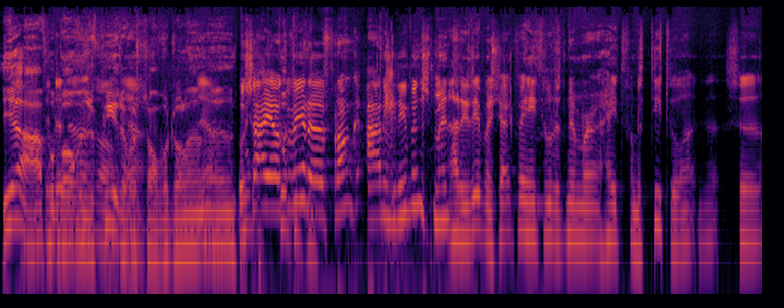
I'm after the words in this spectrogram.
Ja, voor boven de wel, vieren ja. was Zandvoort wel een... Ja. een Hoe zei je ook alweer, eh, Frank? Arie Ribbens? Met... Arie Ribbens, ja, ik weet niet hoe het nummer heet van de titel. Ze,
